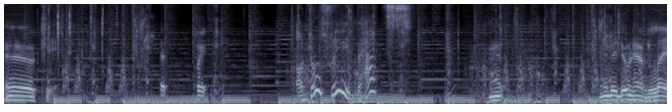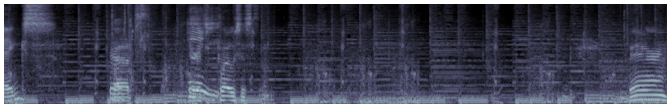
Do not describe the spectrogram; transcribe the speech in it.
Okay. Wait. Are those really bats? Yep. And they don't have legs, but they're its closest. There.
